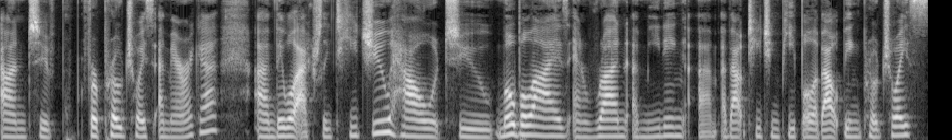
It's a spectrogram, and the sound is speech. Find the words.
on to for Pro Choice America. Um, they will actually teach you how to mobilize and run a meeting um, about teaching people about being pro choice.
